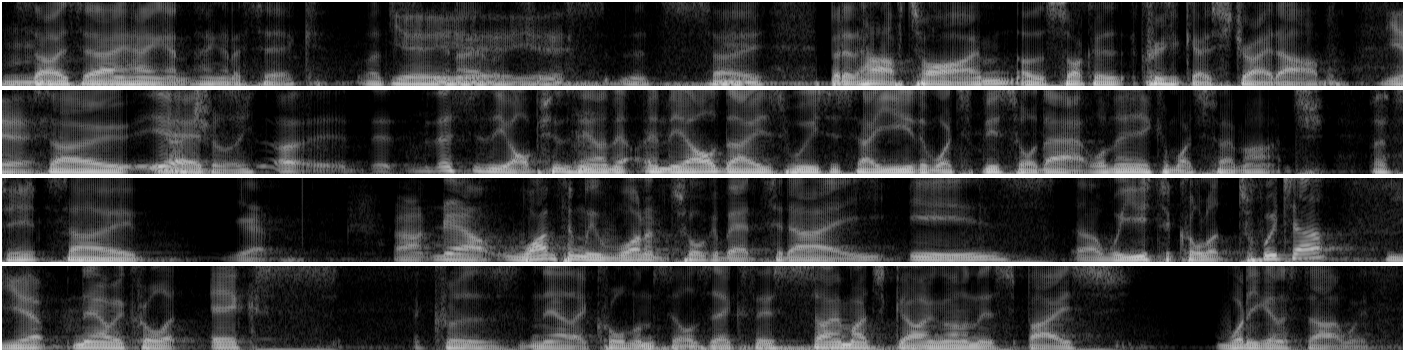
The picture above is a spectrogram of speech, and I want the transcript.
Mm. So I said, hey, hang on, hang on a sec. Let's, Yeah, you know, yeah, let's, yeah. let's, let's so. But at half time, oh, the soccer, cricket goes straight up. Yeah, So yeah, naturally. uh, th- that's just the options now. In the, in the old days, we used to say you either watch this or that. Well, now you can watch so much. That's it. So yeah. Uh, now, one thing we wanted to talk about today is uh, we used to call it Twitter. Yep. Now we call it X because now they call themselves X. There's so much going on in this space. What are you going to start with?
